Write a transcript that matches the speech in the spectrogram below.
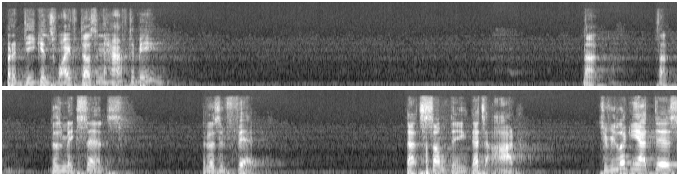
but a deacon's wife doesn't have to be? Doesn't make sense. It doesn't fit. That's something, that's odd. So if you're looking at this,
